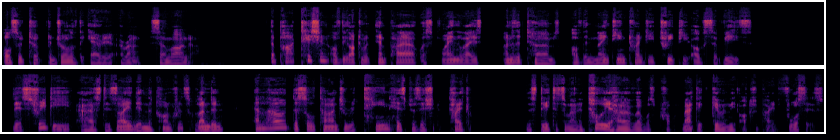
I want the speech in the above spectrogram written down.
also took control of the area around Smyrna. The partition of the Ottoman Empire was finalized under the terms of the 1920 Treaty of Sevres. This treaty, as designed in the Conference of London, allowed the Sultan to retain his position and title. The status of Anatolia, however, was problematic given the occupied forces.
